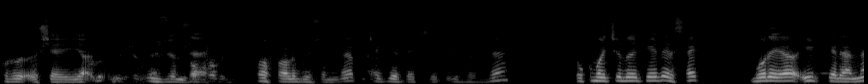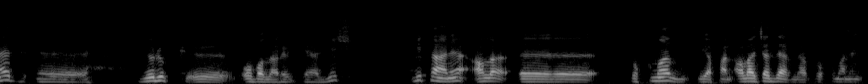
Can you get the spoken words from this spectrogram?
Kuru şey ya- üzümde, Sofralı üzümde, çekirdeksiz üzümde. Dokumacılığı gelirsek buraya ilk gelenler e, Yörük e, obaları gelmiş. Bir tane ala, e, dokuma yapan, alaca derler dokumanın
